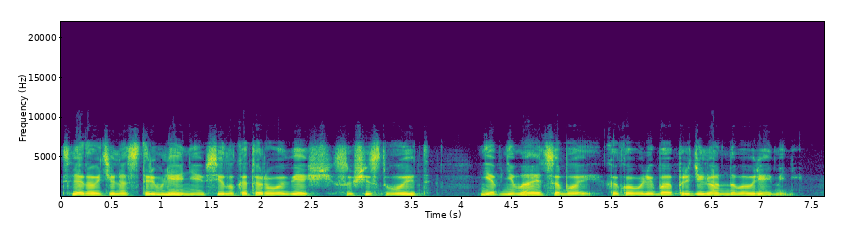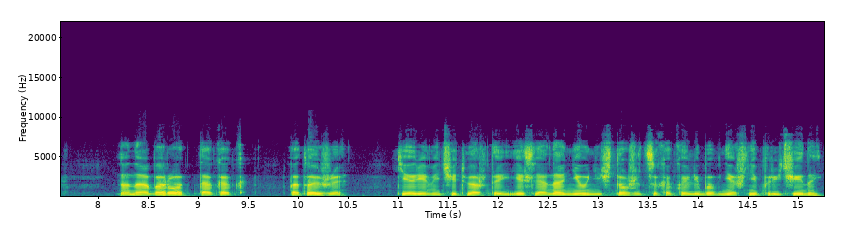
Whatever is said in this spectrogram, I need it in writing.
Следовательно, стремление, в силу которого вещь существует, не обнимает собой какого-либо определенного времени, но наоборот, так как по той же теореме четвертой, если она не уничтожится какой-либо внешней причиной,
